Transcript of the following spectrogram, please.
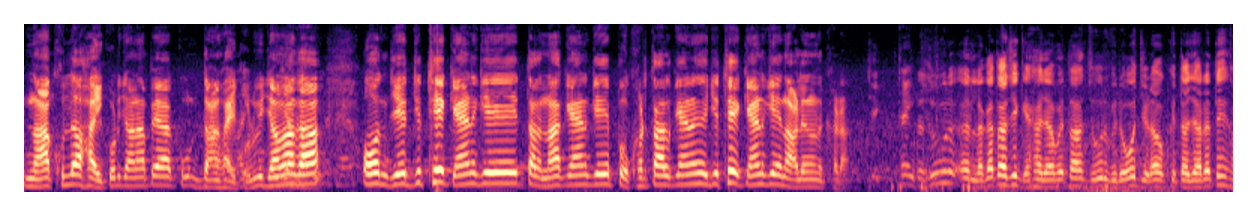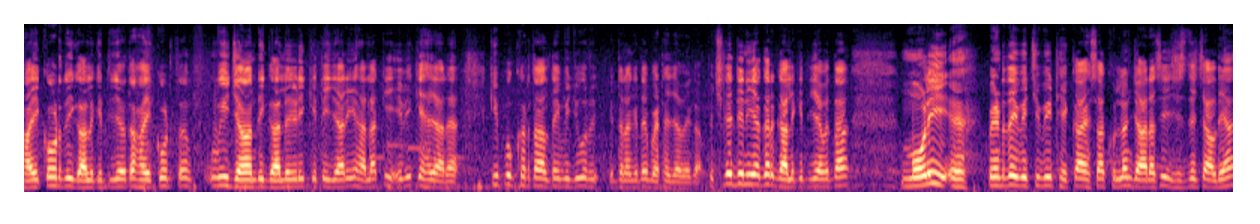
ਨਾ ਖੁੱਲਾ ਹਾਈ ਕੋਰਟ ਜਾਣਾ ਪਿਆ ਤਾਂ ਹਾਈ ਕੋਰਟ ਵੀ ਜਾਵਾਂਗਾ। ਔਰ ਜੇ ਜਿੱਥੇ ਕਹਿਣਗੇ ਧਰਨਾ ਕਹਿਣਗੇ ਭੁੱਖ ਹੜਤਾਲ ਕਹਿਣਗੇ ਜਿੱਥੇ ਕਹਿਣਗੇ ਨਾਲ ਇਹਨਾਂ ਦਾ ਖੜਾ ਜ਼ਰੂਰ ਲਗਾਤਾਰ ਜੇ ਕਿਹਾ ਜਾਵੇ ਤਾਂ ਜ਼ਰੂਰ ਵਿਰੋਧ ਜਿਹੜਾ ਉਹ ਕੀਤਾ ਜਾ ਰਿਹਾ ਤੇ ਹਾਈ ਕੋਰਟ ਦੀ ਗੱਲ ਕੀਤੀ ਜਾਵੇ ਤਾਂ ਹਾਈ ਕੋਰਟ ਤੋਂ ਵੀ ਜਾਣ ਦੀ ਗੱਲ ਜਿਹੜੀ ਕੀਤੀ ਜਾ ਰਹੀ ਹੈ, ਹਾਲਾਂਕਿ ਇਹ ਵੀ ਕਿਹਾ ਜਾ ਰਿਹਾ ਕਿ ਭੁੱਖ ਹੜਤਾਲ ਤੇ ਵੀ ਜ਼ਰੂਰ ਕਿਤੇ ਨਾ ਕਿਤੇ ਬੈਠਾ ਜਾਵੇਗਾ। ਪਿਛਲੇ ਦਿਨੀ ਅਗਰ ਗੱਲ ਕੀਤੀ ਜਾਵੇ ਤਾਂ ਮੋਲੀ ਪਿੰਡ ਦੇ ਵਿੱਚ ਵੀ ਠੇਕਾ ਐਸਾ ਖੁੱਲਣ ਜਾ ਰਿਹਾ ਸੀ, ਜਿਸ ਦੇ ਚੱਲਦਿਆਂ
